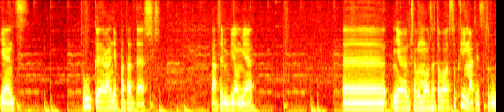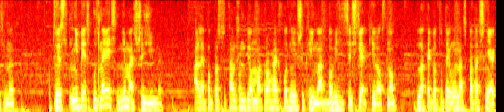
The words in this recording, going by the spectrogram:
Więc tu generalnie pada deszcz. Na tym biomie. Eee, nie wiem czemu, może to po prostu klimat jest różny. Bo tu jest, niby jest późna jesień, nie ma jeszcze zimy. Ale po prostu tamten biom ma trochę chłodniejszy klimat, bo widzicie, świerki rosną. Dlatego tutaj u nas pada śnieg.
